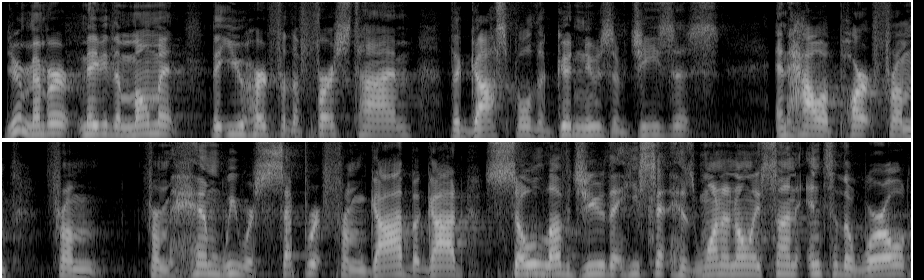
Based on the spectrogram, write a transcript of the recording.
Do you remember maybe the moment that you heard for the first time the gospel, the good news of Jesus? And how apart from, from, from him we were separate from God, but God so loved you that he sent his one and only son into the world.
